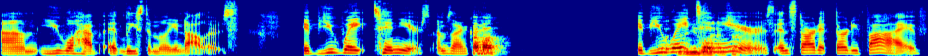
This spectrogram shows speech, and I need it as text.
um, you will have at least a million dollars. If you wait 10 years, I'm sorry. How about, if you wait 10 years and start at 35,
